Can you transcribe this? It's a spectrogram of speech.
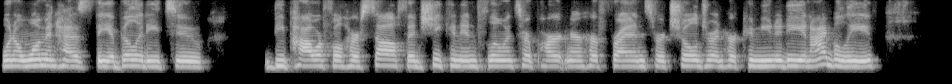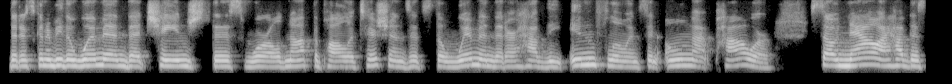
when a woman has the ability to be powerful herself, then she can influence her partner, her friends, her children, her community. And I believe that it's going to be the women that change this world, not the politicians. It's the women that are have the influence and own that power. So now I have this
